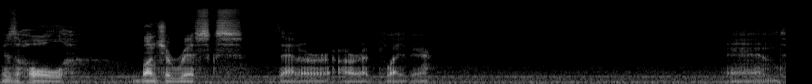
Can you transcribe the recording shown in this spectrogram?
There's a whole bunch of risks that are, are at play there. And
